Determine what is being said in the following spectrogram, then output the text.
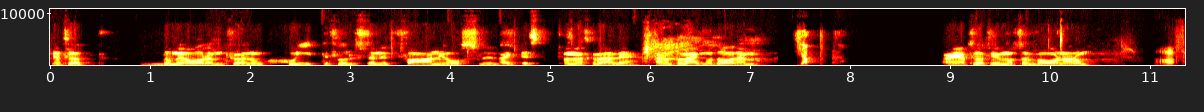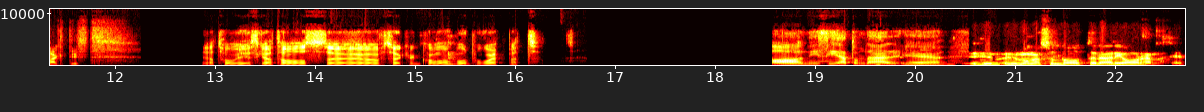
Jag tror att de i Arem tror jag nog skiter fullständigt fan i oss nu faktiskt. Om jag ska vara ärlig. Är de på väg mot Arem? Japp, Ja, jag tror att vi måste varna dem. Ja, faktiskt. Jag tror vi ska ta oss eh, och försöka komma ombord på skeppet. ja ni ser att de där eh, Hur, hur många soldater är i Arhem? Typ?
